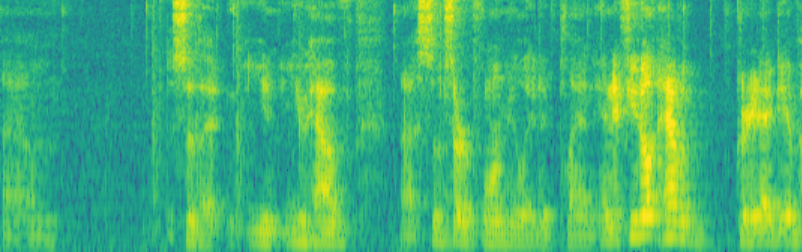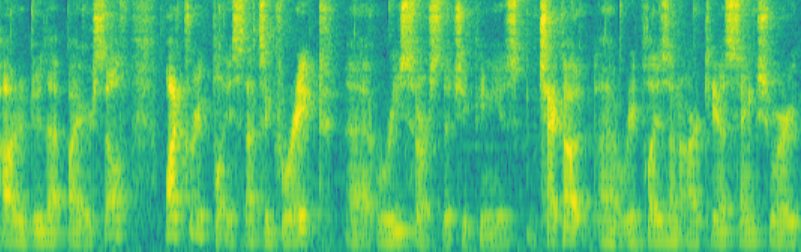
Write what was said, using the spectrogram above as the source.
um, so that you you have uh, some sort of formulated plan. And if you don't have a great idea of how to do that by yourself, watch replays. That's a great uh, resource that you can use. Check out uh, replays on RTS Sanctuary.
